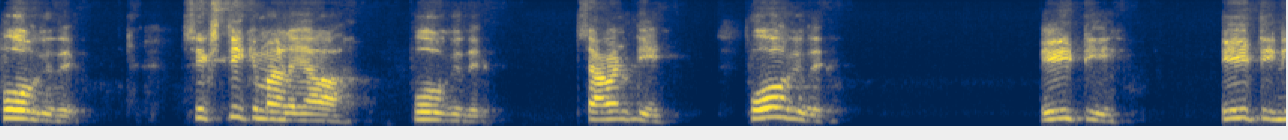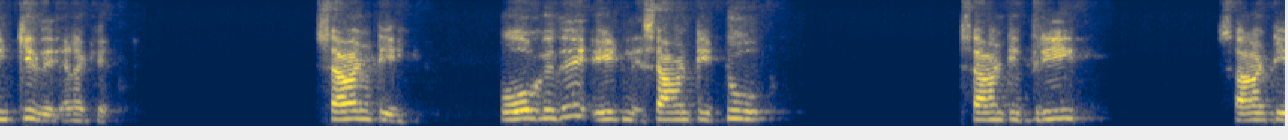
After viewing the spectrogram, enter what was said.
போகுது. சிக்ஸ்டிக்கு மேலையா? போகுது. செவன்டி? போகுது. எயிட்டி? எயிட்டி நிக்குது எனக்கு. செவன்டி? போகுது. Eight seventy two? Seventy three? Seventy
